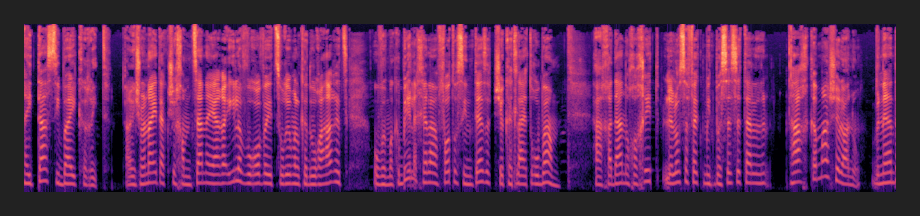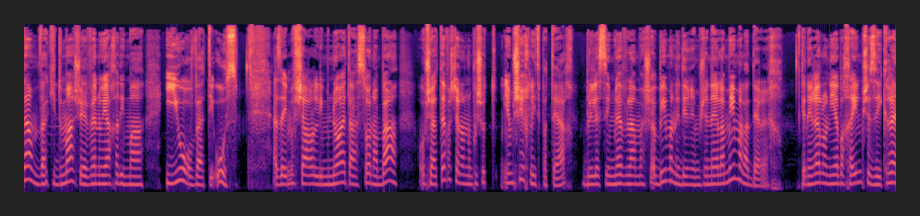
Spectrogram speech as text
הייתה סיבה עיקרית. הראשונה הייתה כשחמצן היה רעיל עבור רוב היצורים על כדור הארץ, ובמקביל החלה הפוטוסינתזה שקטלה את רובם. האחדה הנוכחית ללא ספק מתבססת על ההחכמה שלנו, בני אדם, והקדמה שהבאנו יחד עם האיור והתיעוש. אז האם אפשר למנוע את האסון הבא, או שהטבע שלנו פשוט ימשיך להתפתח, בלי לשים לב למשאבים הנדירים שנעלמים על הדרך? כנראה לא נהיה בחיים כשזה יקרה,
